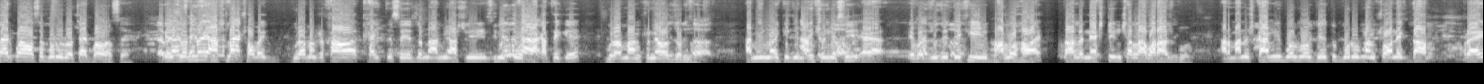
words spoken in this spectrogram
চার পাওয়া আছে গরুরও চার পাওয়া আছে। এই জন্যই আসলাম সবাই গুড়ার মাংস খাওয়া খাইতেছে এর জন্য আমি আসি ঢাকা থেকে। গুড়ার মাংস নেওয়ার জন্য। আমি নয় কেজি মাংস নিছি এবার যদি দেখি ভালো হয় তাহলে নেক্সট ইনশাল্লাহ আবার আসব। আর মানুষকে আমি বলব যেহেতু গরুর মাংস অনেক দাম প্রায়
